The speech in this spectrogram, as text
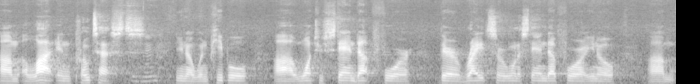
um, a lot in protests. You know, when people uh, want to stand up for their rights or want to stand up for, you know, um,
